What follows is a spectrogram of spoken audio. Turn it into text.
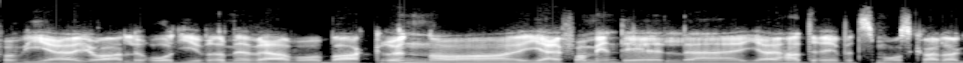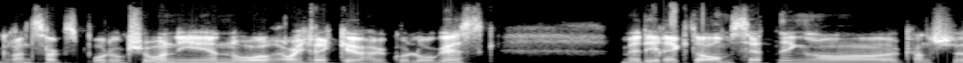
for vi er jo alle rådgivere med hver vår bakgrunn. Og jeg for min del eh, jeg har drevet småskala grønnsaksproduksjon i en årrekke økologisk med direkte omsetning og kanskje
